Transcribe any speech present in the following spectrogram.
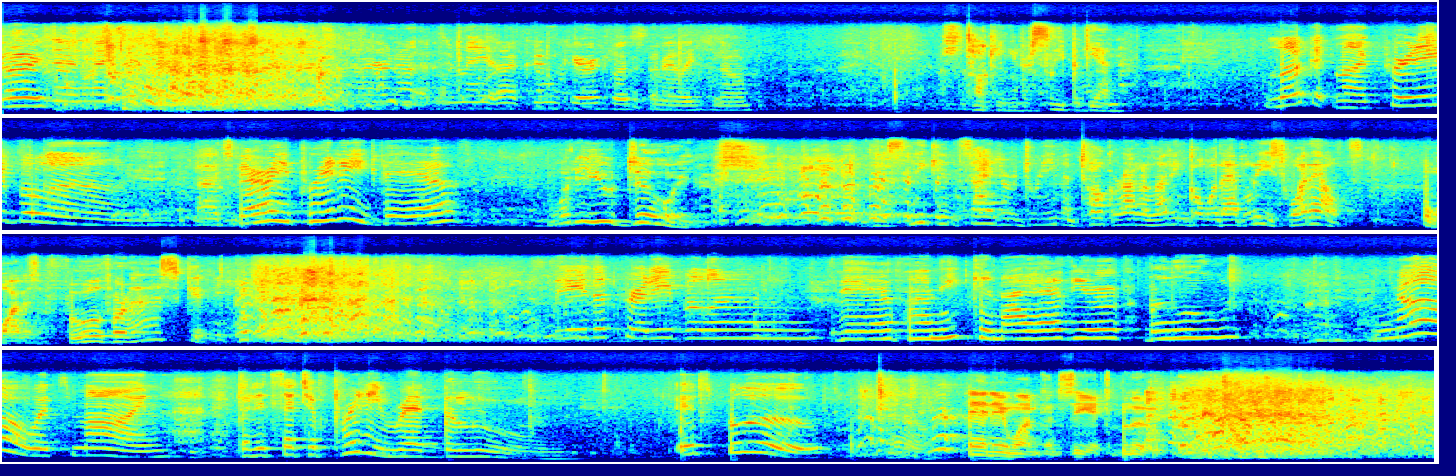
Sorry, John, make it. Not to me, I couldn't care really, no. She's talking in her sleep again. Look at my pretty balloon. That's very pretty, Viv. What are you doing? I'm gonna sneak inside her dream and talk her out of letting go of that lease. What else? Oh, I was a fool for asking. See the pretty balloon? Viv, honey, can I have your balloon? No, it's mine. But it's such a pretty red balloon. It's blue. Anyone can see it's blue.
